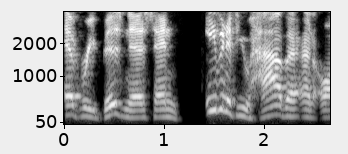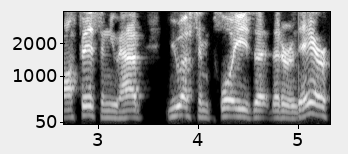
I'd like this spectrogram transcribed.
every business. And even if you have an office and you have US employees that, that are there,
